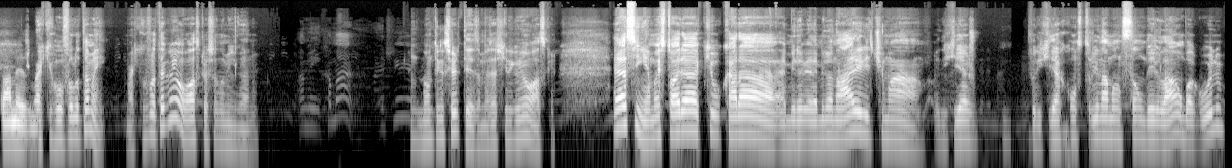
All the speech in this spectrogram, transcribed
Tá E mesmo. Mark Ruffalo também. Mark Ruffalo até ganhou o Oscar, se eu não me engano. Não tenho certeza, mas acho que ele ganhou o Oscar. É assim, é uma história que o cara é ele é milionário, ele tinha uma. Ele queria, ele queria construir na mansão dele lá um bagulho.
